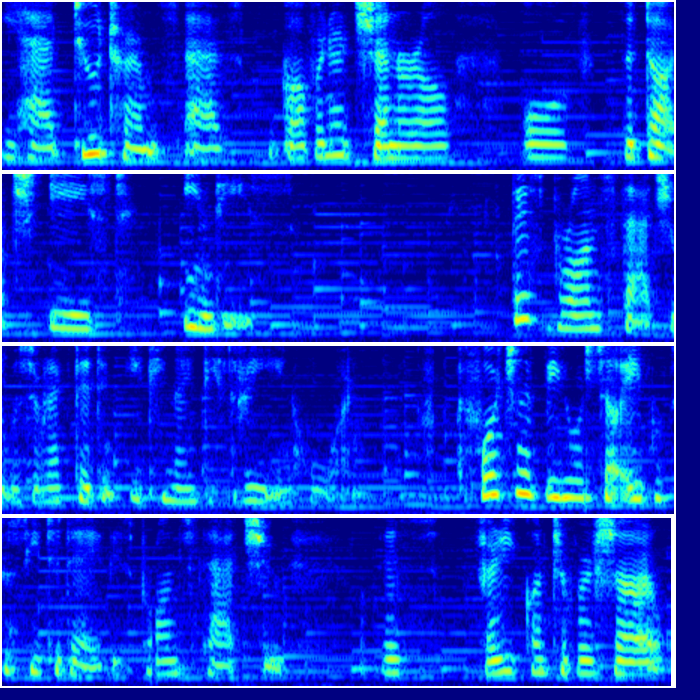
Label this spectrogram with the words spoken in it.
he had two terms as Governor General of the Dutch East Indies. This bronze statue was erected in 1893 in Hoorn. Fortunately, you are still able to see today this bronze statue of this very controversial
